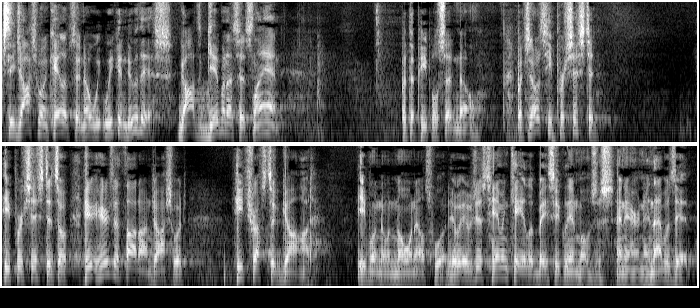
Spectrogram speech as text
See, Joshua and Caleb said, No, we, we can do this. God's given us this land. But the people said no. But you notice he persisted. He persisted. So here, here's a thought on Joshua. He trusted God even when no one else would. It was just him and Caleb, basically, and Moses and Aaron, and that was it.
